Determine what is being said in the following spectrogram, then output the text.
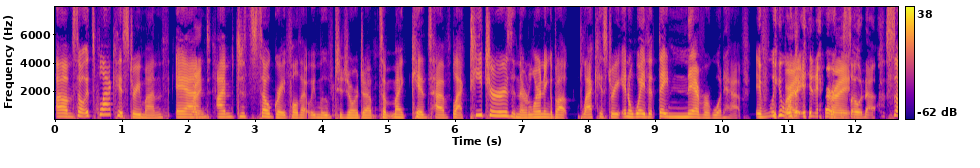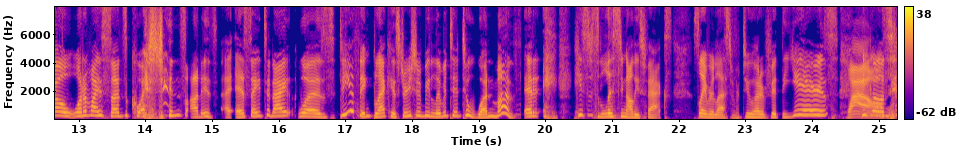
Um, so it's Black History Month, and Right. I'm just so grateful that we moved to Georgia. So my kids have black teachers, and they're learning about Black history in a way that they never would have if we were Right. in Right. Arizona. So one of my son's questions on his uh, essay tonight was, "Do you think Black history should be limited to one month?" And he's just listing all these facts. Slavery lasted for 250 years. Wow. He goes,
